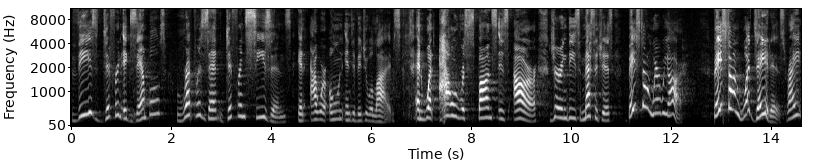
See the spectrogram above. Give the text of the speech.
these different examples represent different seasons in our own individual lives. And what our responses are during these messages based on where we are based on what day it is, right?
